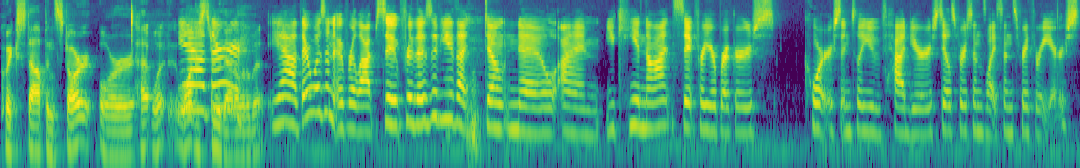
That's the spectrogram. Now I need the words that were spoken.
quick stop and start, or how, what, yeah, walk us through that a little bit? Yeah, there was an overlap. So for those of you that don't know, um, you cannot sit for your broker's course until you've had your salesperson's license for three years.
